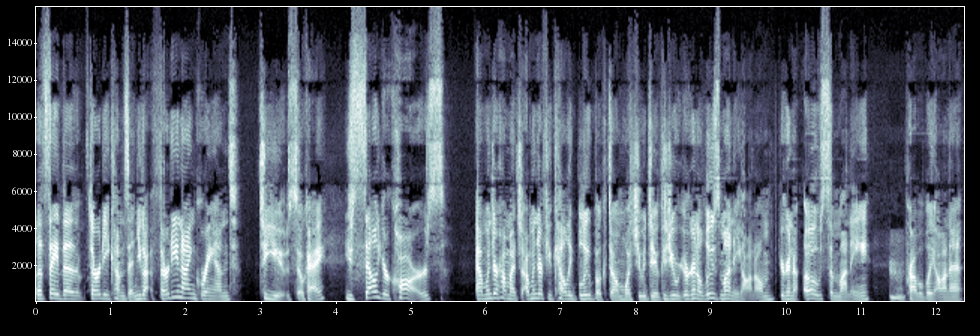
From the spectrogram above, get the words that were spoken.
Let's say the thirty comes in. You got thirty nine grand to use. Okay, you sell your cars. I wonder how much, I wonder if you Kelley Blue booked them, what you would do, because you, you're going to lose money on them. You're going to owe some money Mhm. probably on it.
